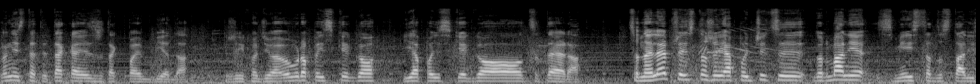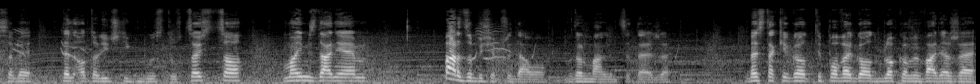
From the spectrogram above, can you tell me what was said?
No niestety, taka jest, że tak powiem, bieda, jeżeli chodzi o europejskiego i japońskiego CTR-a. Co najlepsze jest to, że Japończycy normalnie z miejsca dostali sobie ten oto licznik boostów. Coś, co moim zdaniem bardzo by się przydało w normalnym CTR-ze. Bez takiego typowego odblokowywania, że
